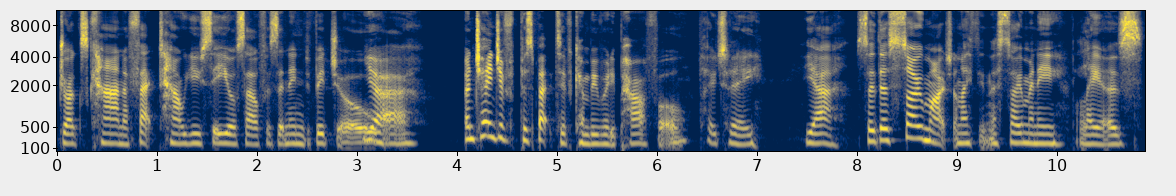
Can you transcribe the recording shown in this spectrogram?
drugs can affect how you see yourself as an individual Yeah, and change of perspective can be really powerful. Totally. Yeah. So there's so much, and I think there's so many layers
